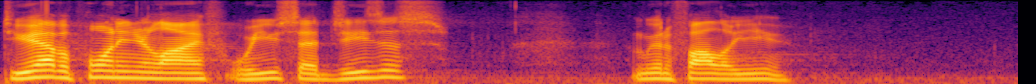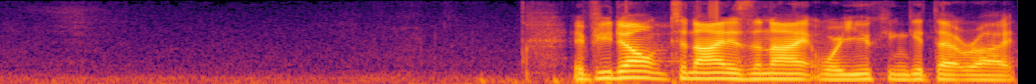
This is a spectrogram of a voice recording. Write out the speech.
Do you have a point in your life where you said, Jesus, I'm going to follow you? If you don't, tonight is the night where you can get that right.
